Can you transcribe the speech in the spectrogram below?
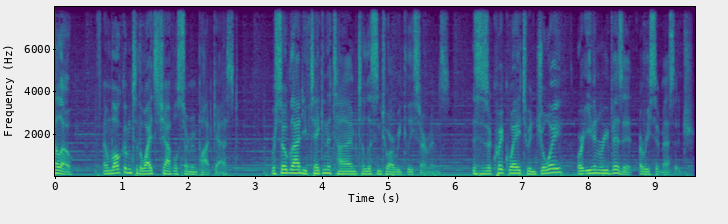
Hello, and welcome to the White's Chapel Sermon Podcast. We're so glad you've taken the time to listen to our weekly sermons. This is a quick way to enjoy or even revisit a recent message.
